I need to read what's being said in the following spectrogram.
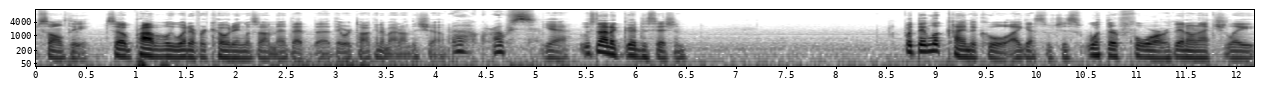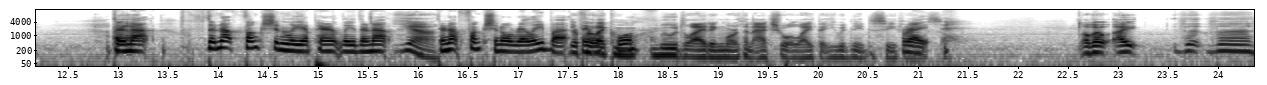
salty. So probably whatever coating was on there that, that they were talking about on the show. Oh, gross. Yeah, it was not a good decision. But they look kind of cool, I guess, which is what they're for. They don't actually. They're I- not. They're not functionally. Apparently, they're not. Yeah, They're not functional, really. But they're they for like cool. m- mood lighting more than actual light that you would need to see things. Right. Although I, the the.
